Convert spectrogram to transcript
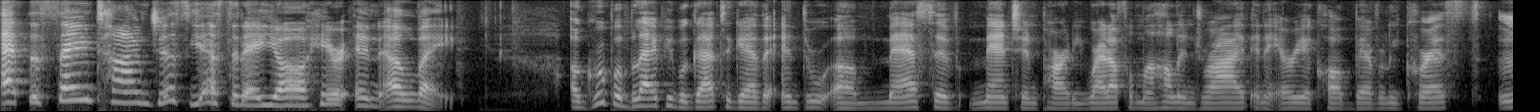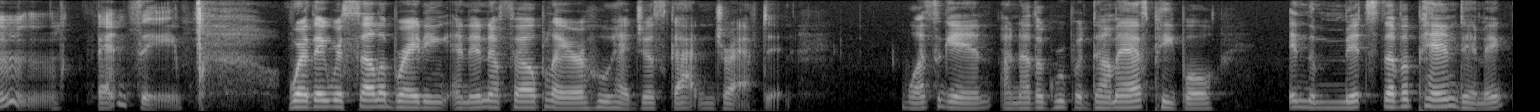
At the same time, just yesterday, y'all, here in LA, a group of black people got together and threw a massive mansion party right off of Mulholland Drive in an area called Beverly Crest. Mmm, fancy where they were celebrating an NFL player who had just gotten drafted. Once again, another group of dumbass people in the midst of a pandemic.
